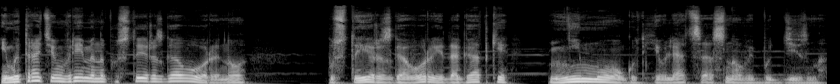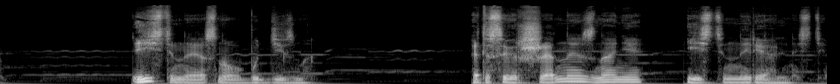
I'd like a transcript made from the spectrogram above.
И мы тратим время на пустые разговоры, но пустые разговоры и догадки не могут являться основой буддизма. Истинная основа буддизма – это совершенное знание истинной реальности.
